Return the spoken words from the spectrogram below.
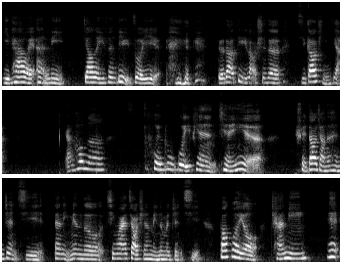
以它为案例，交了一份地理作业，得到地理老师的极高评价。然后呢，会路过一片田野。水稻长得很整齐，但里面的青蛙叫声没那么整齐。包括有蝉鸣，哎，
